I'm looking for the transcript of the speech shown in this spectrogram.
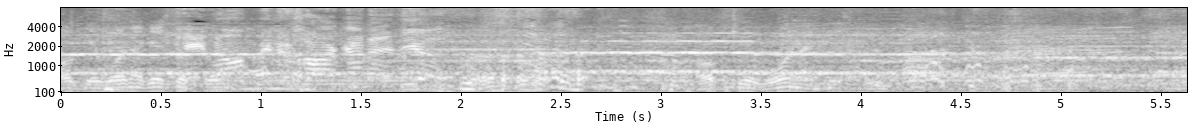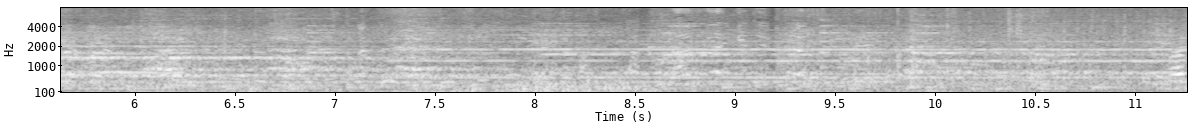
Oh, que bona aquesta. Que no em mires a la cara, tio. Oh, que bona La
